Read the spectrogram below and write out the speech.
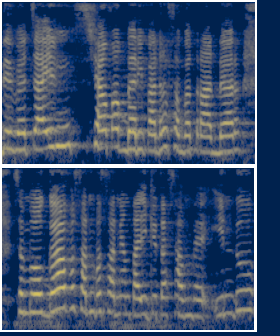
deh bacain shout out daripada Sobat Radar. Semoga pesan-pesan yang tadi kita sampein tuh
